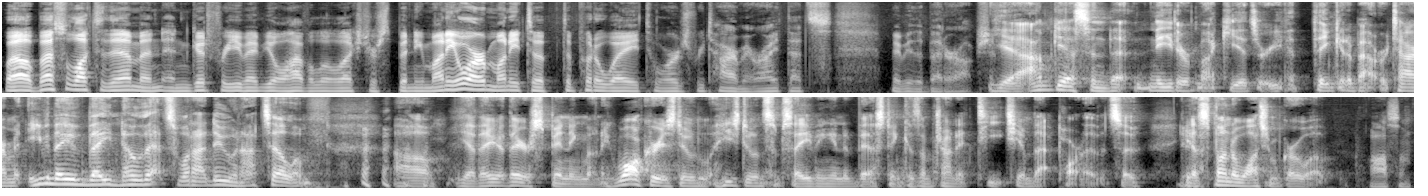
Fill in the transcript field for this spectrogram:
Well, best of luck to them and, and good for you. Maybe you'll have a little extra spending money or money to, to put away towards retirement, right? That's maybe the better option. Yeah, I'm guessing that neither of my kids are even thinking about retirement, even though they know that's what I do and I tell them. uh, yeah, they are, they're spending money. Walker is doing, he's doing some saving and investing because I'm trying to teach him that part of it. So yeah, yeah, it's fun to watch him grow up. Awesome.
